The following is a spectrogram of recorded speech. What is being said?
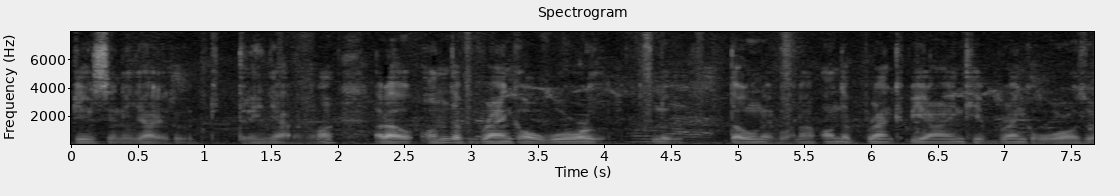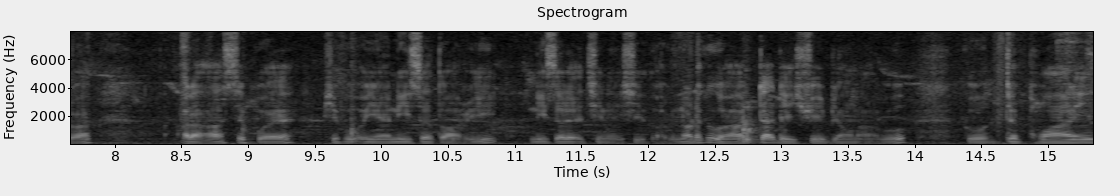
ပြင်ဆင်နေကြတယ်လို့သတင်းကြတယ်ပေါ့နော်အဲ့ဒါကို on the brink of war လို့သုံးတယ်ပေါ့နော် on the brink brink brink of war ဆိုတာ အဲ့ဒါဟာစစ်ပွဲဖြစ်ဖို့အရင်နှီးစပ်သွားပြီနှီးစပ်တဲ့အခြေအနေရှိသွားပြီနောက်တစ်ခုကတပ်တွေရွှေ့ပြောင်းတာကိုကို deploying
